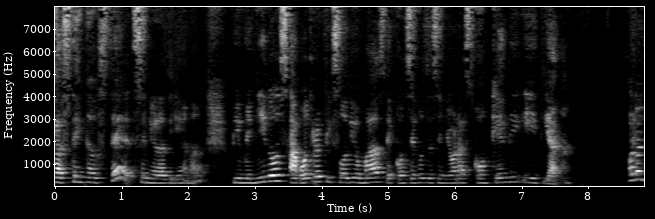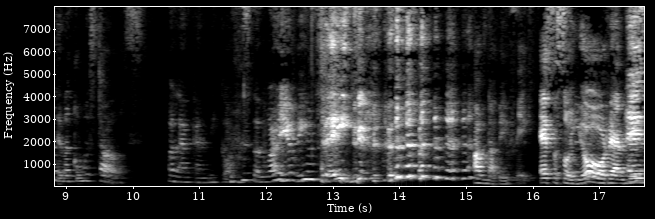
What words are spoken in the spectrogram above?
Las tenga usted, señora Diana. Bienvenidos a otro episodio más de Consejos de Señoras con Kelly y Diana. Hola Diana, ¿cómo estás? Hola Candy, ¿cómo estás? Why are you being fake? I'm not being fake. Esta soy yo realmente,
